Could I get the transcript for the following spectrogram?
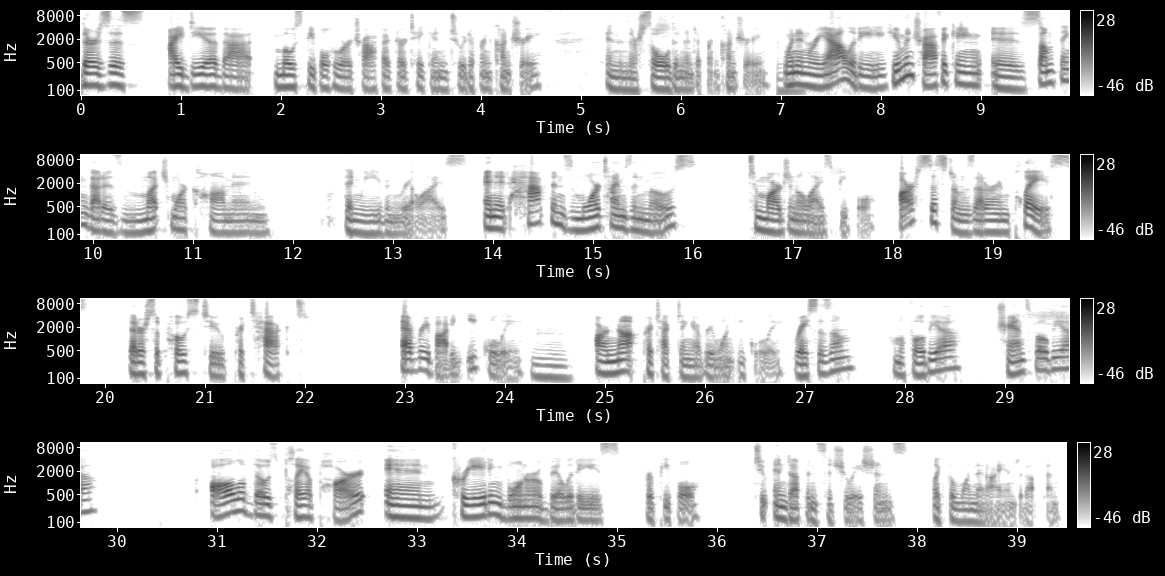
there's this idea that most people who are trafficked are taken to a different country and then they're sold in a different country. When in reality, human trafficking is something that is much more common than we even realize. And it happens more times than most to marginalized people. Our systems that are in place that are supposed to protect everybody equally mm. are not protecting everyone equally. Racism, homophobia, transphobia, all of those play a part in creating vulnerabilities for people to end up in situations like the one that I ended up in.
